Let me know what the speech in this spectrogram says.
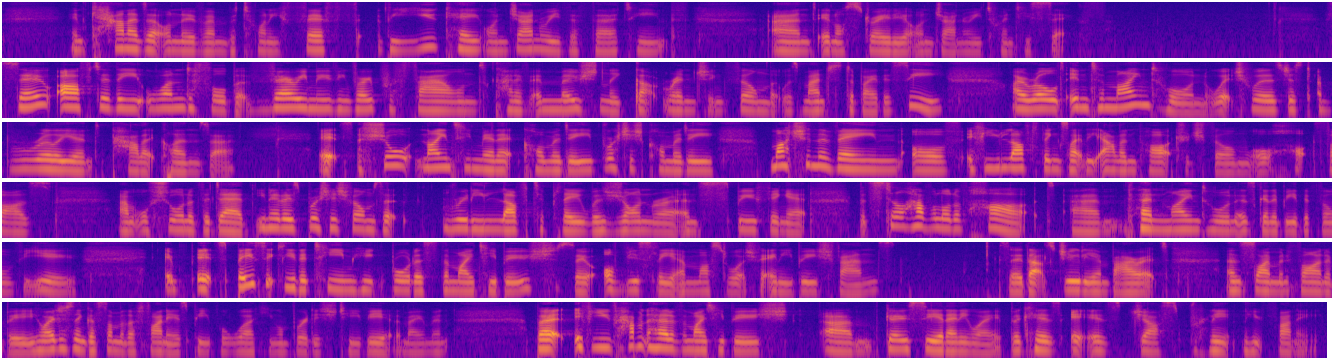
in Canada on November 25th, the UK on January the 13th, and in Australia on January 26th. So, after the wonderful but very moving, very profound, kind of emotionally gut wrenching film that was Manchester by the Sea, I rolled into Mindhorn, which was just a brilliant palate cleanser. It's a short 90 minute comedy, British comedy, much in the vein of if you loved things like the Alan Partridge film or Hot Fuzz um, or Shaun of the Dead, you know, those British films that really love to play with genre and spoofing it, but still have a lot of heart, um, then Mindhorn is going to be the film for you. It, it's basically the team who brought us The Mighty Boosh, so obviously a must watch for any Boosh fans. So that's Julian Barratt and Simon Farnaby, who I just think are some of the funniest people working on British TV at the moment. But if you haven't heard of The Mighty Boosh, um, go see it anyway because it is just brilliantly funny.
